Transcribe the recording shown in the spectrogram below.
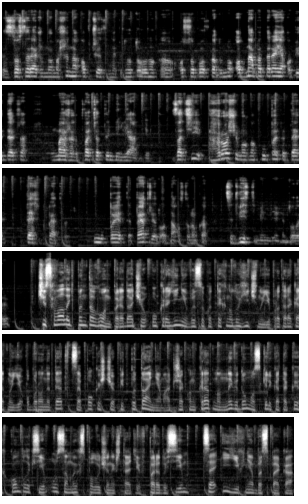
зосереджена машина, обчислення, підготовлено особового складу. Ну, одна батарея обійдеться в межах 20 мільярдів. За ці гроші можна купити де- 10 Петріот. Купити Петріот, одна установка, це 200 мільйонів доларів. Чи схвалить Пентагон передачу Україні високотехнологічної протиракетної оборони ТЕТ? Це поки що під питанням, адже конкретно невідомо скільки таких комплексів у самих Сполучених Штатів. Передусім, це і їхня безпека.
